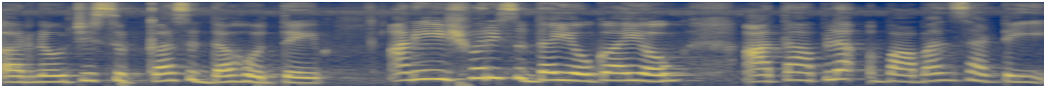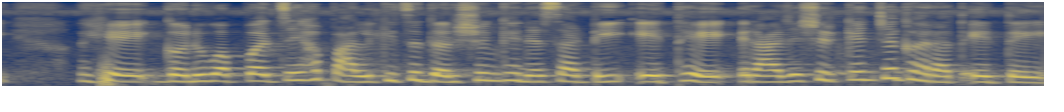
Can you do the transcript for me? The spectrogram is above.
अर्णवची सुटकासुद्धा होते. आणि ईश्वरीसुद्धा योगायोग आता आपल्या बाबांसाठी हे गणूबाप्पाचे ह्या पालखीचं दर्शन घेण्यासाठी येथे राजशिर्क्यांच्या घरात येते.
